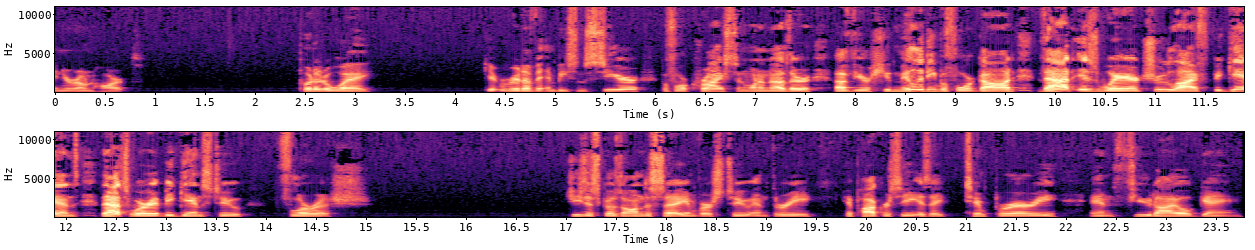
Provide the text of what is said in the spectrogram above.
in your own heart. Put it away. Get rid of it and be sincere before Christ and one another, of your humility before God. That is where true life begins. That's where it begins to flourish. Jesus goes on to say in verse 2 and 3 hypocrisy is a temporary and futile gain.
